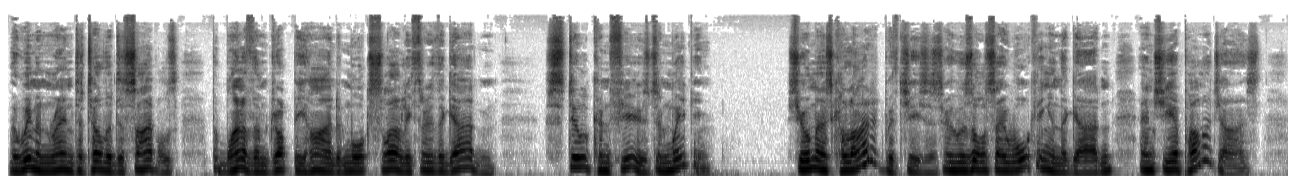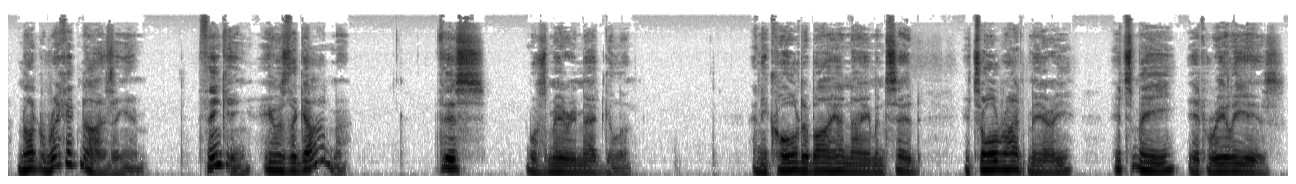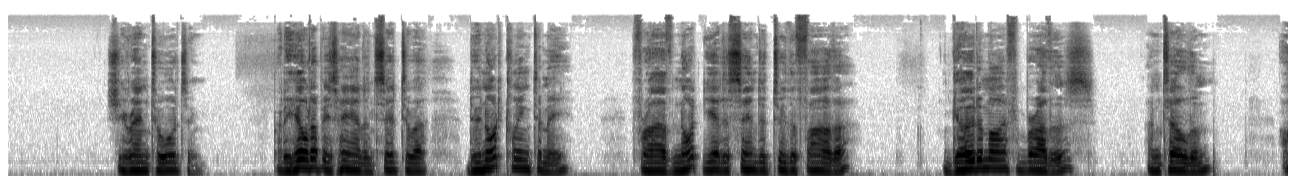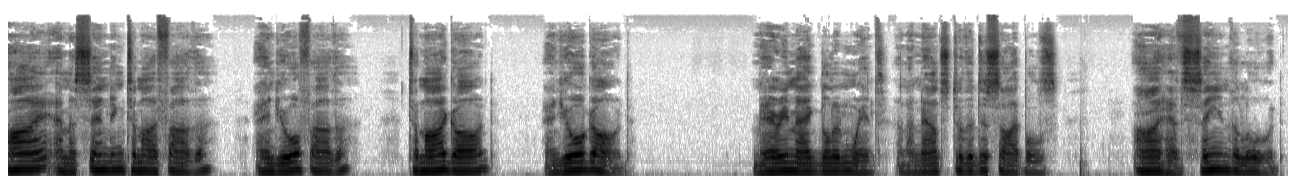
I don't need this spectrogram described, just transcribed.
The women ran to tell the disciples, but one of them dropped behind and walked slowly through the garden, still confused and weeping. She almost collided with Jesus, who was also walking in the garden, and she apologized, not recognizing him, thinking he was the gardener. This was Mary Magdalene. And he called her by her name and said, It's all right, Mary. It's me. It really is. She ran towards him. But he held up his hand and said to her, Do not cling to me, for I have not yet ascended to the Father. Go to my brothers and tell them, I am ascending to my Father and your Father, to my God and your God. Mary Magdalene went and announced to the disciples, I have seen the Lord,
